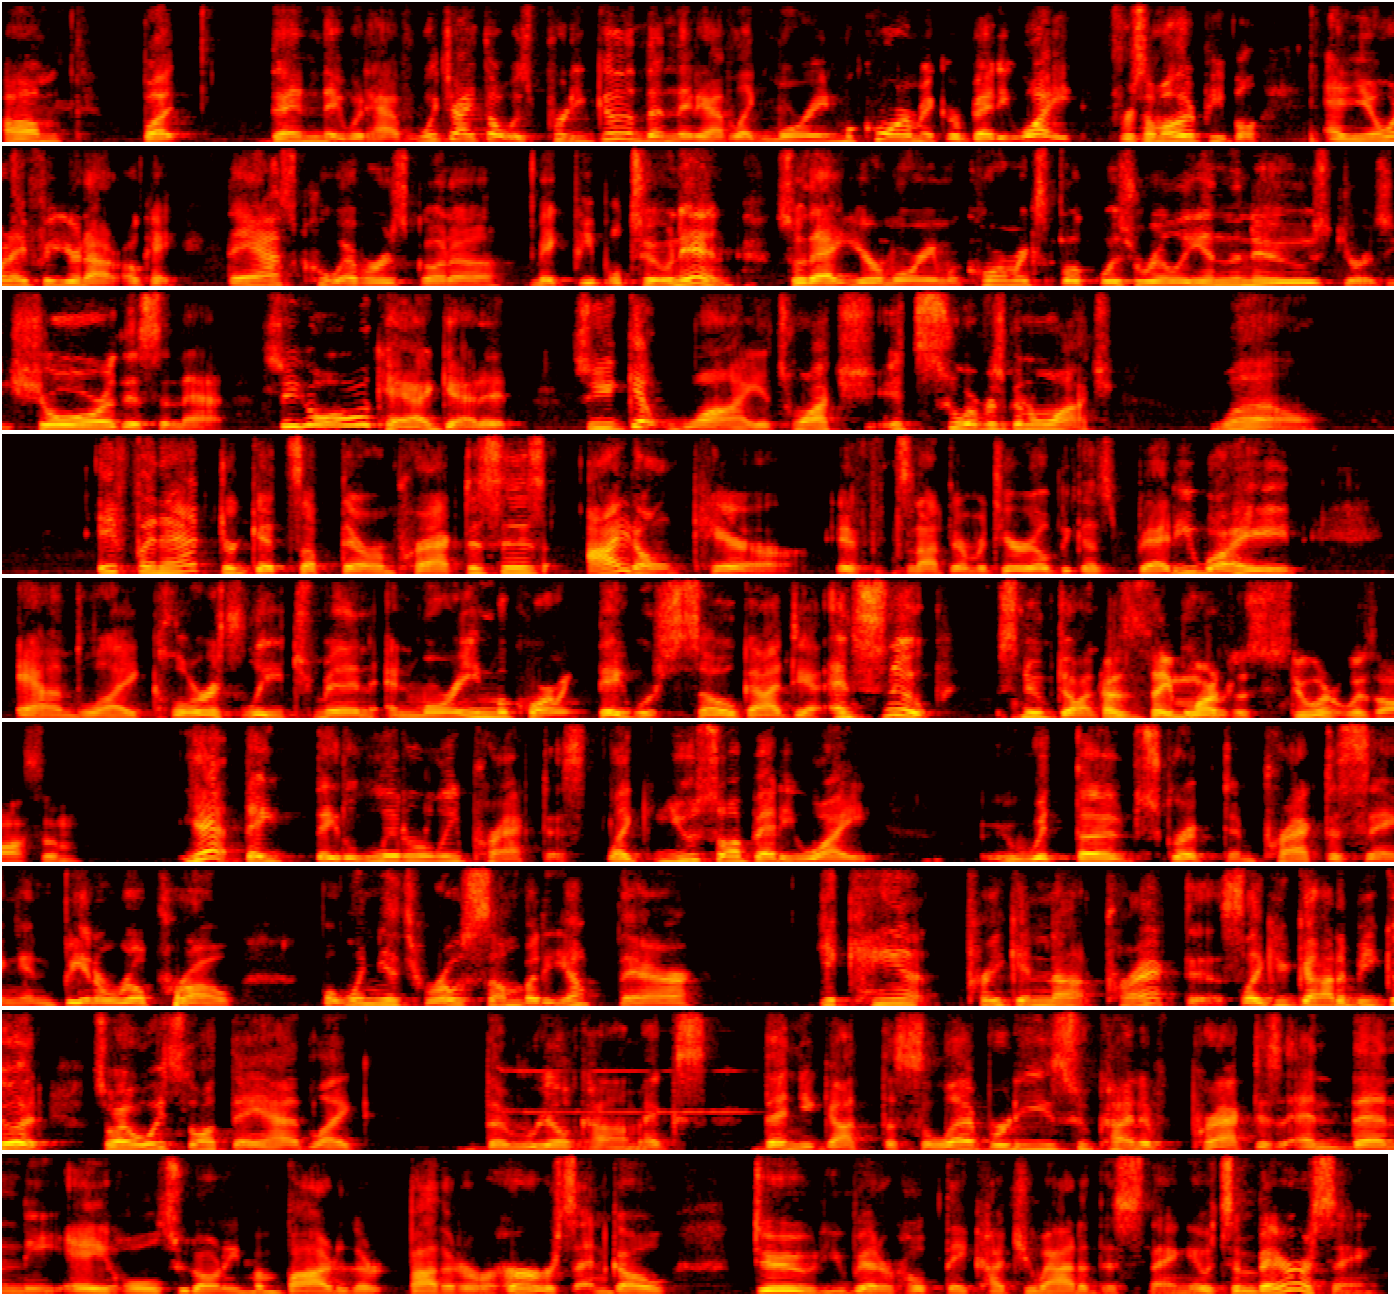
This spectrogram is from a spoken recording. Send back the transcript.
Um, but then they would have, which I thought was pretty good. Then they'd have like Maureen McCormick or Betty White for some other people. And you know what I figured out? Okay, they ask whoever is going to make people tune in. So that year, Maureen McCormick's book was really in the news, Jersey Shore, this and that. So you go, oh, okay, I get it. So you get why it's watch. It's whoever's going to watch. Well, if an actor gets up there and practices, I don't care if it's not their material because Betty White and like Cloris Leachman and Maureen McCormick, they were so goddamn and Snoop, Snoop Dogg. I was gonna say Martha were, Stewart was awesome. Yeah, they they literally practiced. Like you saw Betty White with the script and practicing and being a real pro. But when you throw somebody up there, you can't freaking not practice. Like you got to be good. So I always thought they had like the real comics. Then you got the celebrities who kind of practice, and then the a holes who don't even bother to, bother to rehearse and go, dude, you better hope they cut you out of this thing. It's embarrassing.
